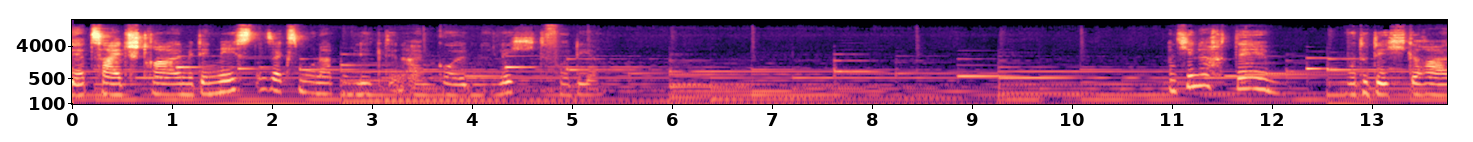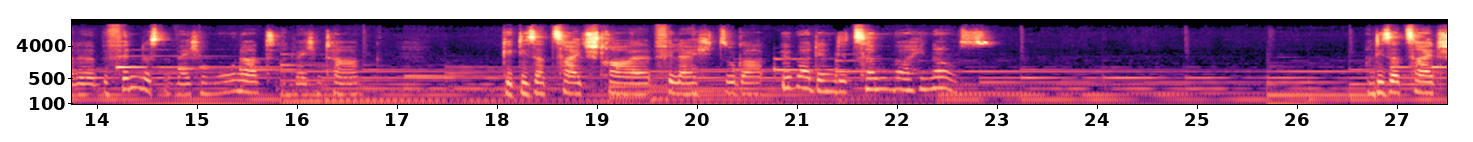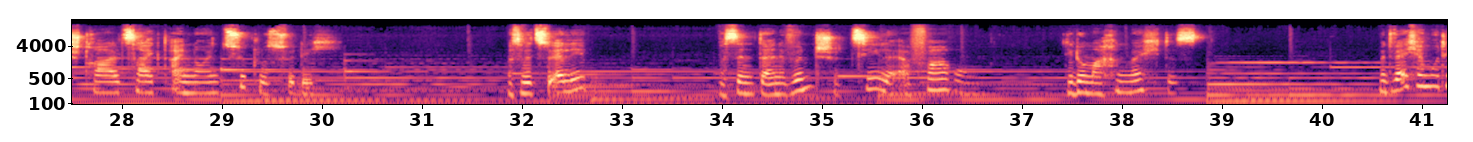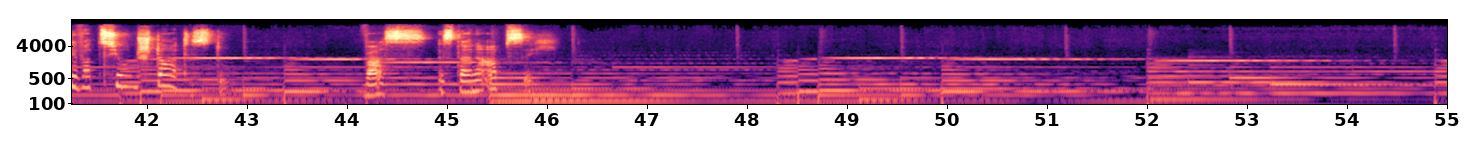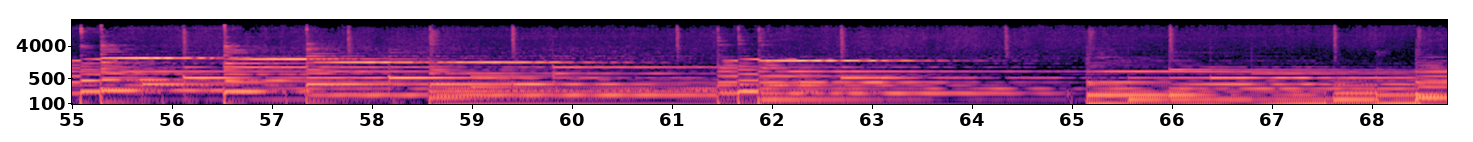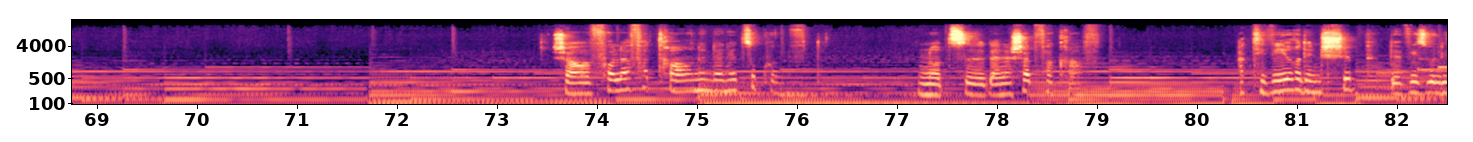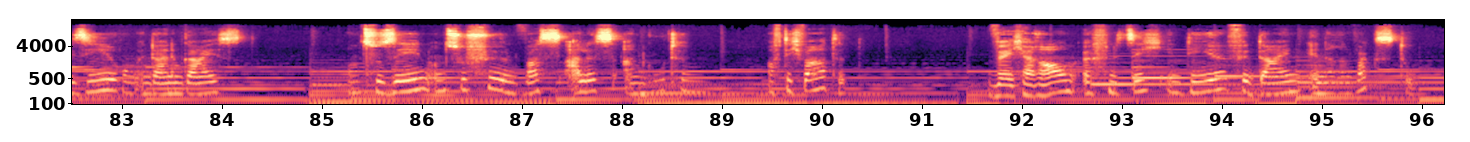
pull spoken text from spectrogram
Der Zeitstrahl mit den nächsten sechs Monaten liegt in einem goldenen Licht vor dir. Und je nachdem, wo du dich gerade befindest, in welchem Monat, an welchem Tag, geht dieser Zeitstrahl vielleicht sogar über den Dezember hinaus. Und dieser Zeitstrahl zeigt einen neuen Zyklus für dich. Was willst du erleben? Was sind deine Wünsche, Ziele, Erfahrungen, die du machen möchtest? Mit welcher Motivation startest du? Was ist deine Absicht? Schaue voller Vertrauen in deine Zukunft. Nutze deine Schöpferkraft. Aktiviere den Chip der Visualisierung in deinem Geist, um zu sehen und zu fühlen, was alles an Gutem auf dich wartet. Welcher Raum öffnet sich in dir für dein inneren Wachstum?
